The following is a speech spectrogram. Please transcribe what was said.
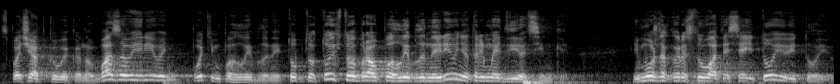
Спочатку виконав базовий рівень, потім поглиблений. Тобто той, хто обрав поглиблений рівень, отримає дві оцінки. І можна користуватися і тою, і тою.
